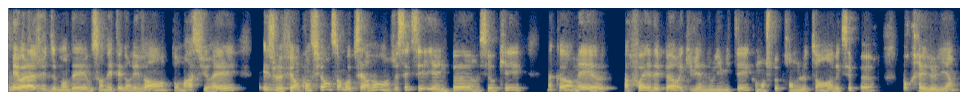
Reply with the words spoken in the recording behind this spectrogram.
Mais voilà, je lui demandais où c'en était dans les ventes pour me rassurer, et je le fais en conscience, en m'observant. Je sais que c'est lié à une peur, et c'est OK, d'accord, mais parfois il y a des peurs qui viennent nous limiter. Comment je peux prendre le temps avec ces peurs pour créer le lien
